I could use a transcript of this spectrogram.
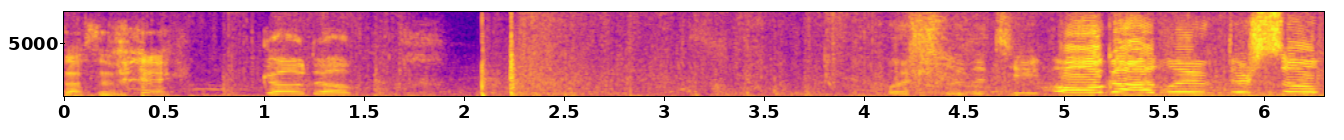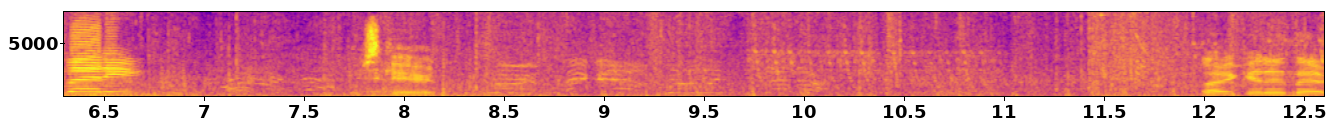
Give me more. there's nothing back. Go, Dom. Push through the team. Oh God, Luke, there's so many. I'm scared. Alright, get in there.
